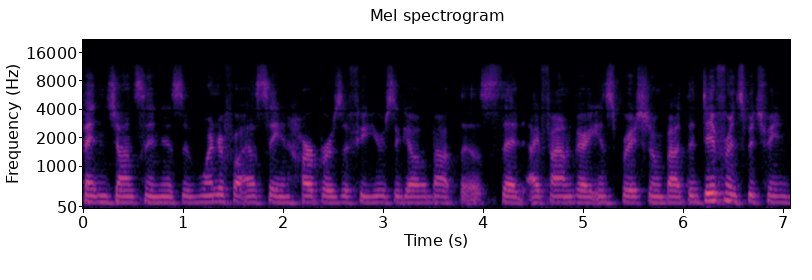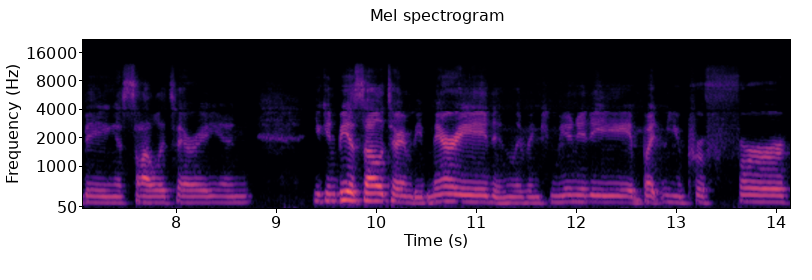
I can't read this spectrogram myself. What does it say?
Fenton Johnson has a wonderful essay in Harper's a few years ago about this that I found very inspirational about the difference between being a solitary and you can be a solitary and be married and live in community, but you prefer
